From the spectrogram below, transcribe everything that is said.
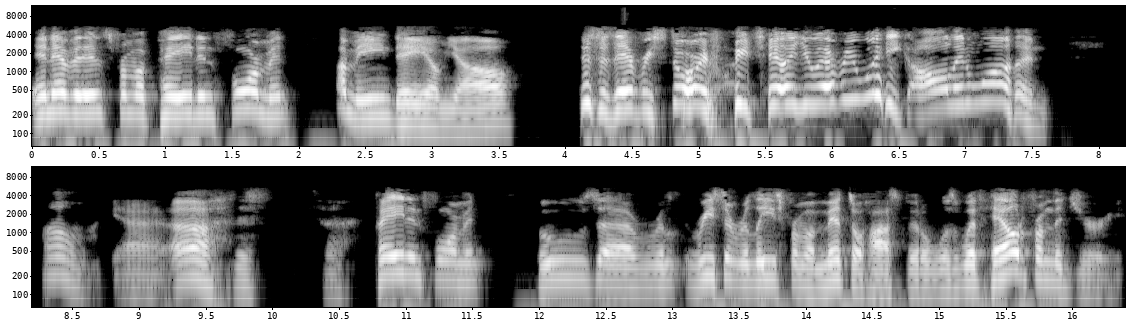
and evidence from a paid informant. I mean, damn, y'all. This is every story we tell you every week, all in one. Oh my God. Ugh, this uh, paid informant whose uh, re- recent release from a mental hospital was withheld from the jury.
